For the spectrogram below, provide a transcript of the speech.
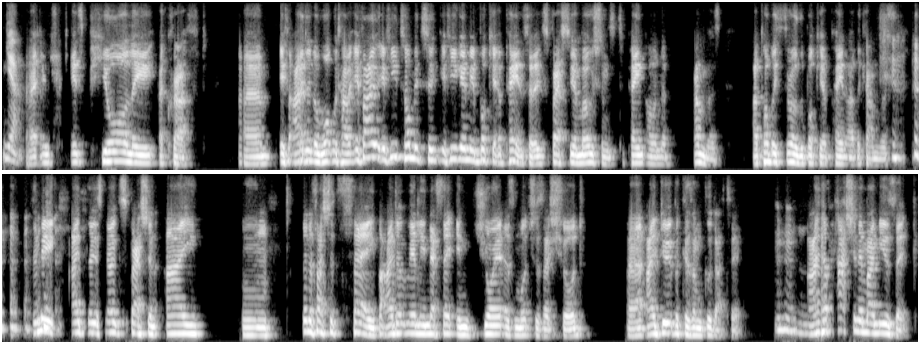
yeah Uh, it's, it's purely a craft. Um, if I don't know what would happen, if I if you told me to, if you gave me a bucket of paint and said express your emotions to paint on a canvas, I'd probably throw the bucket of paint at the canvas. For me, I, there's no expression. I um, don't know if I should say, but I don't really necessarily enjoy it as much as I should. Uh, I do it because I'm good at it. hmm I have passion in my music.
